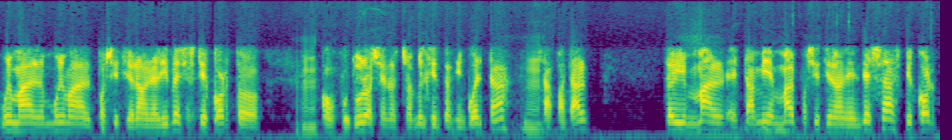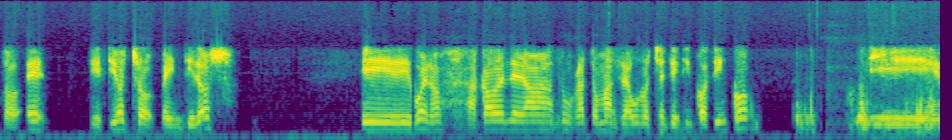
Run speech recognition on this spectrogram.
muy mal muy mal posicionado en el IBEX. Estoy corto mm. con futuros en 8.150, mm. o sea, fatal estoy mal, eh, también mal posicionado en Endesa, estoy corto en 18.22. Y bueno, acabo de vender hace un rato más de 1.85.5 y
